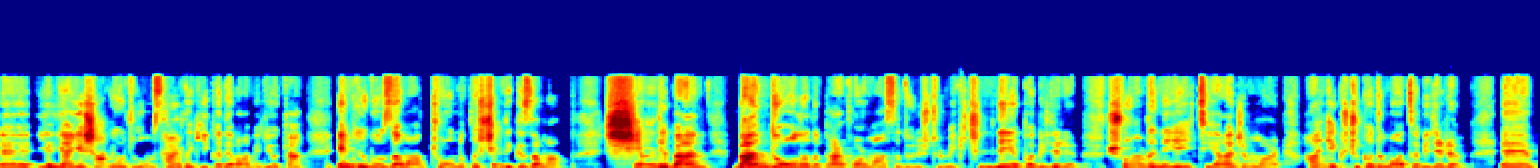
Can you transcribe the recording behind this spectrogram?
e, ya ya yaşam yolculuğumuz her dakika devam ediyorken en uygun zaman çoğunlukla şimdiki zaman. Şimdi ben bende olanı performansa dönüştürmek için ne yapabilirim? Şu anda neye ihtiyacım var? Hangi küçük adımı atabilirim? E,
